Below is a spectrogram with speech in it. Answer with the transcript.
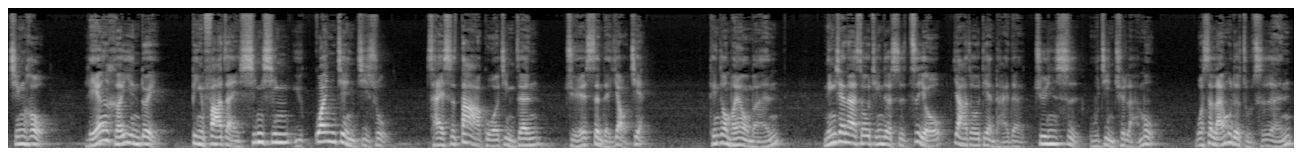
今后联合应对并发展新兴与关键技术，才是大国竞争决胜的要件。听众朋友们，您现在收听的是自由亚洲电台的军事无禁区栏目，我是栏目的主持人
